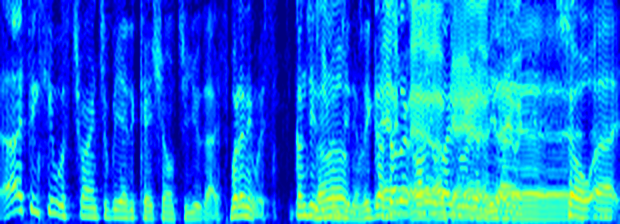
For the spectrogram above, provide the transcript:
I think he was trying to be educational to you guys. But anyways, continue, no, no. continue. Because anyway, other, otherwise okay, we're gonna be anyway. yeah, yeah, So uh,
